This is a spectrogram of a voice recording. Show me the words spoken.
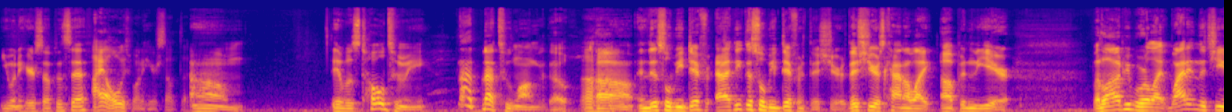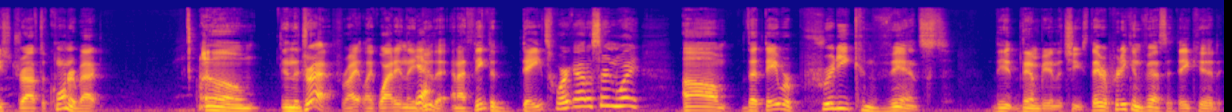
you want to hear something, Seth? I always want to hear something. Um, it was told to me not not too long ago, uh-huh. uh, and this will be different. I think this will be different this year. This year is kind of like up in the air, but a lot of people were like, "Why didn't the Chiefs draft a cornerback?" Um, in the draft, right? Like, why didn't they yeah. do that? And I think the dates work out a certain way. um, that they were pretty convinced, the, them being the Chiefs, they were pretty convinced that they could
